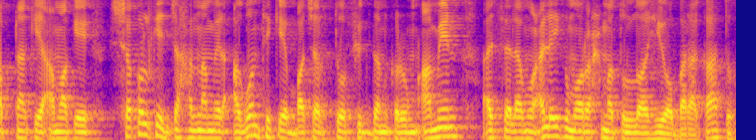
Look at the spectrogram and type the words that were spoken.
আপনাকে, আমাকে সকলকে জাহান্নামের আগুন থেকে বাঁচার তৌফিক দান করুন। আমিন। আসসালামু আলাইকুম রহমতুল্লাহি ওবরাকাতহ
